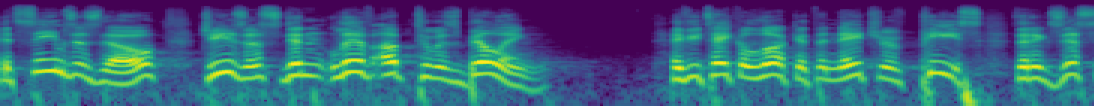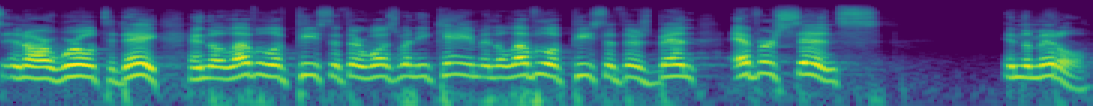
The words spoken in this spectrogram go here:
It seems as though Jesus didn't live up to his billing. If you take a look at the nature of peace that exists in our world today, and the level of peace that there was when he came, and the level of peace that there's been ever since in the middle.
